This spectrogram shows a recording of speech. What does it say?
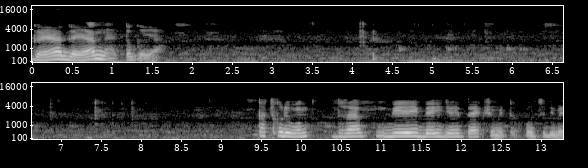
गया गया मैं तो गया কাজ করি বন্ধুরা দিয়েই দেই যেহেতু একশো মিটার পৌঁছে দিবে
